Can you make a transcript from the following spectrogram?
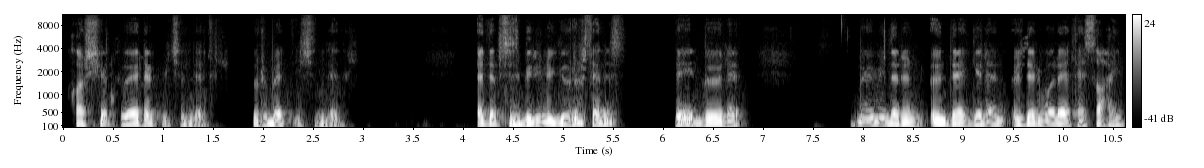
haşyet ve edep içindedir. Hürmet içindedir. Edepsiz birini görürseniz değil böyle müminlerin önde gelen özel velayete sahip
